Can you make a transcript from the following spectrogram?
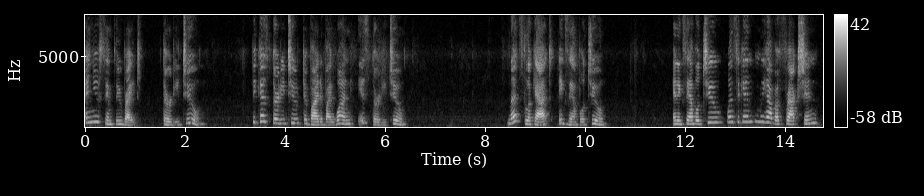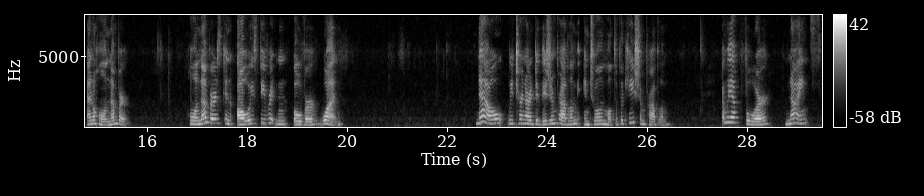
and you simply write 32 because 32 divided by 1 is 32. Let's look at example 2. In example 2, once again, we have a fraction and a whole number. Whole numbers can always be written over 1. Now we turn our division problem into a multiplication problem. And we have 4 ninths.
